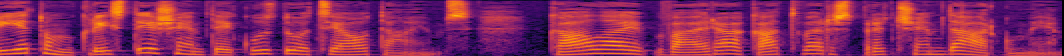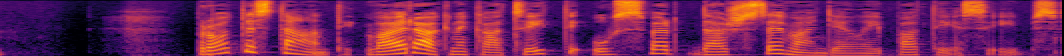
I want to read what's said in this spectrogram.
rietumu kristiešiem tiek uzdots jautājums, kā lai vairāk atveras pret šiem dārgumiem. Protestanti vairāk nekā citi uzsver dažas evaņģēlīja patiesības.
